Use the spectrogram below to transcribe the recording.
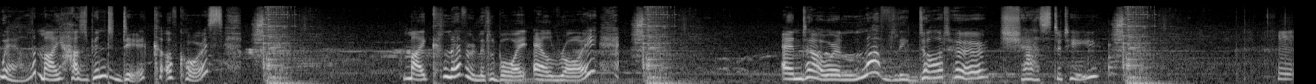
Well, my husband Dick, of course. My clever little boy Elroy. And our lovely daughter Chastity.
